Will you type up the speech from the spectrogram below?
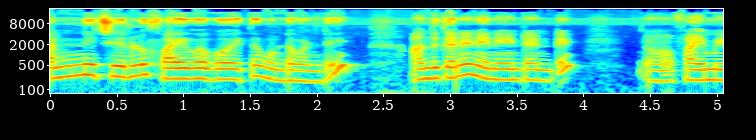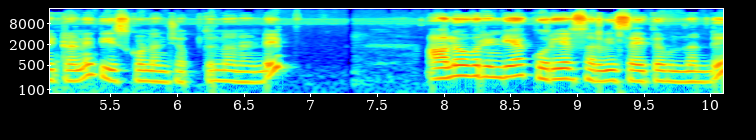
అన్ని చీరలు ఫైవ్ అబవ్ అయితే ఉండవండి. అందుకనే నేనేంటంటే ఫైవ్ మీటర్ అనే తీసుకోండి అని చెప్తున్నానండి. All over India courier service అయితే ఉందండి.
